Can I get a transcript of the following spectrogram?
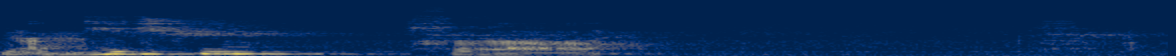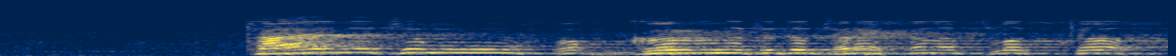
Магично слово. Тайната му в гърнатата дреха на плътта,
